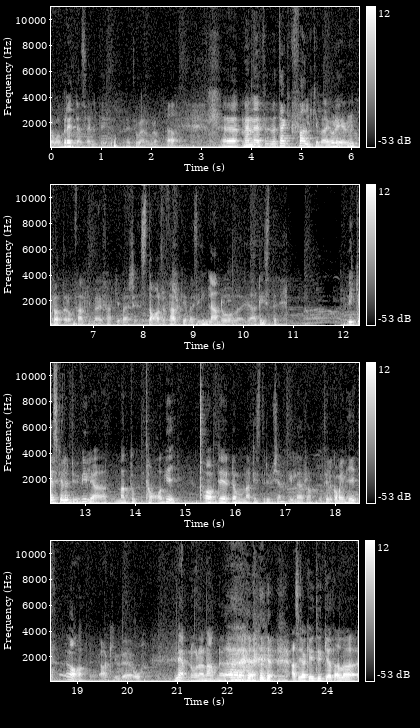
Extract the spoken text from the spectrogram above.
bra att bredda sig lite. Tror jag nog bra. Ja. Eh, Men eh, med tanke på Falkenberg och det vi Mm. pratar om Falkenberg, Falkenbergs stad Falkenbergs inland och eh, artister. Vilka skulle du vilja att man tog tag i? Av det, de artister du känner till därifrån? Till att komma in hit? Ja, Ja, gud. Åh. nämn några namn. alltså jag kan ju tycka att alla,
